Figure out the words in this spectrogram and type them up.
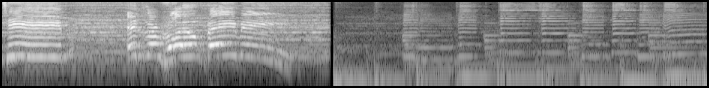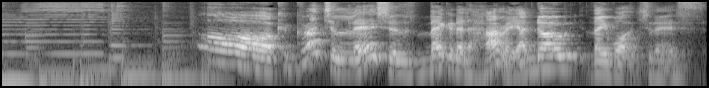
18! It's a royal baby! Oh, congratulations, Meghan and Harry. I know they watch this.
